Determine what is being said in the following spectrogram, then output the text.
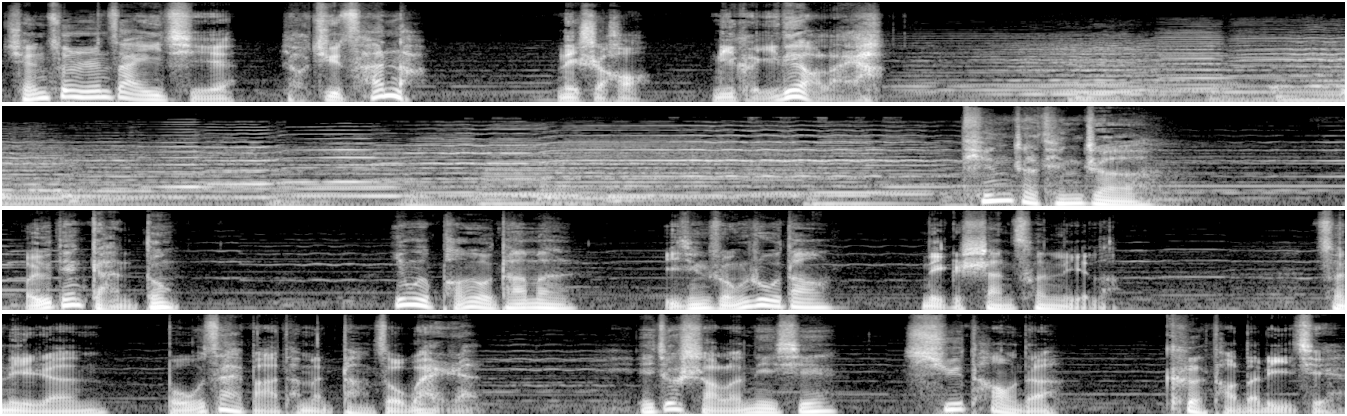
全村人在一起要聚餐呢。那时候你可一定要来呀！听着听着，我有点感动，因为朋友他们已经融入到。那个山村里了，村里人不再把他们当做外人，也就少了那些虚套的、客套的理解。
